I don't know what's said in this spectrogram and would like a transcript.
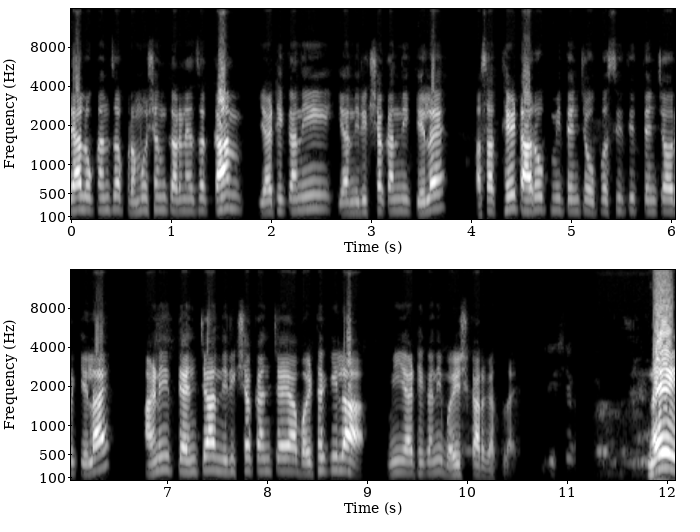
त्या लोकांचं प्रमोशन करण्याचं काम या ठिकाणी या निरीक्षकांनी केलंय. असा थेट आरोप मी त्यांच्या उपस्थितीत त्यांच्यावर केलाय आणि त्यांच्या निरीक्षकांच्या या बैठकीला मी या ठिकाणी बहिष्कार घातलाय. नाही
